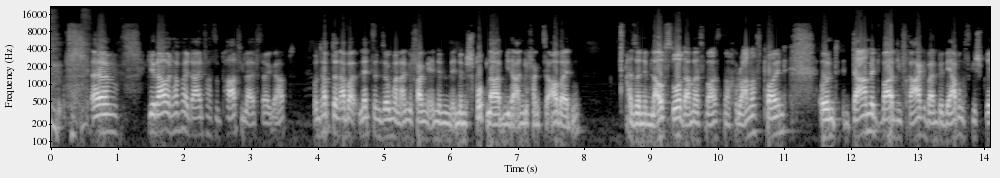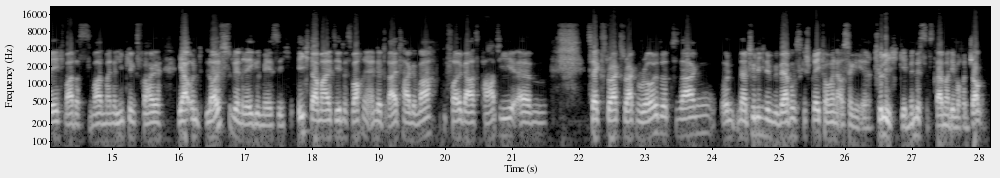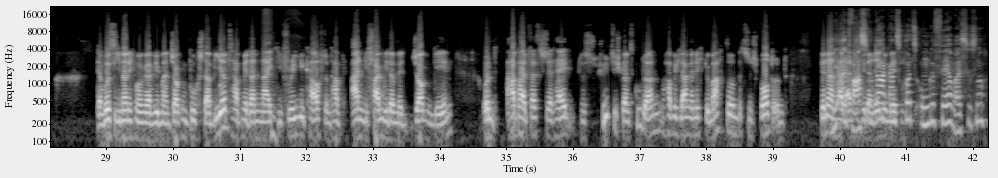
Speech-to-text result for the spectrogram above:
ähm, genau, und habe halt da einfach so Party-Lifestyle gehabt und habe dann aber letztendlich irgendwann angefangen, in einem, in einem Sportladen wieder angefangen zu arbeiten also in dem Laufstore, damals war es noch Runners Point. Und damit war die Frage beim Bewerbungsgespräch, war das war meine Lieblingsfrage, ja, und läufst du denn regelmäßig? Ich damals jedes Wochenende drei Tage wach, Vollgas Party, ähm, Sex, Drugs, Rock'n'Roll sozusagen. Und natürlich in dem Bewerbungsgespräch war meine Aussage, ja, natürlich, ich gehe mindestens dreimal die Woche joggen. Da wusste ich noch nicht mal mehr, wie man Joggen buchstabiert, habe mir dann Nike Free gekauft und habe angefangen wieder mit Joggen gehen und habe halt festgestellt, hey, das fühlt sich ganz gut an, habe ich lange nicht gemacht, so ein bisschen Sport und bin dann Wie halt alt warst wieder du da ganz kurz ungefähr, weißt du es noch?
